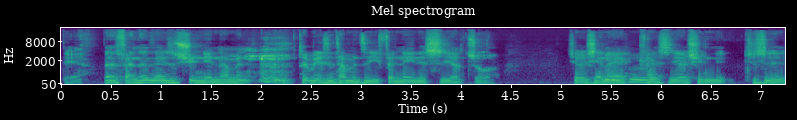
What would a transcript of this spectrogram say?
对啊，但是反正就是训练他们，特别是他们自己分内的事要做，就现在开始要训练，就是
